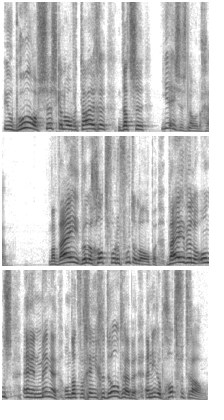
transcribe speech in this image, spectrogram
uw broer of zus kan overtuigen dat ze Jezus nodig hebben. Maar wij willen God voor de voeten lopen. Wij willen ons erin mengen omdat we geen geduld hebben en niet op God vertrouwen.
